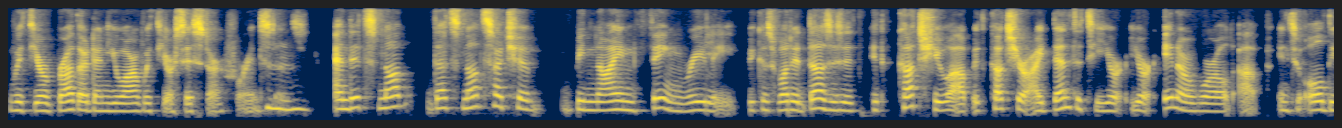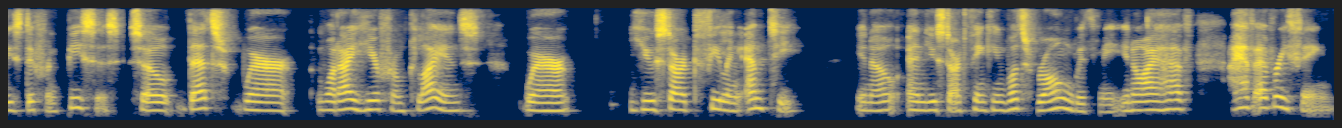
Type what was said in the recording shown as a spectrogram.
with your brother than you are with your sister for instance. Mm. and it's not that's not such a benign thing really because what it does is it it cuts you up it cuts your identity your your inner world up into all these different pieces. So that's where what i hear from clients where you start feeling empty you know and you start thinking what's wrong with me? You know i have i have everything.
